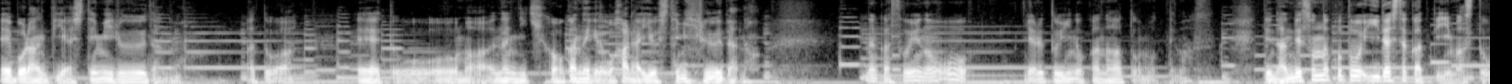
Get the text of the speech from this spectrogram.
えーボランティアしてみるだのあとはえっ、とまあ何に聞くか分かんないけどお祓いをしてみるだの。なんかそういうのをやるといいのかなと思ってます。でなんでそんなことを言い出したかって言いますと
